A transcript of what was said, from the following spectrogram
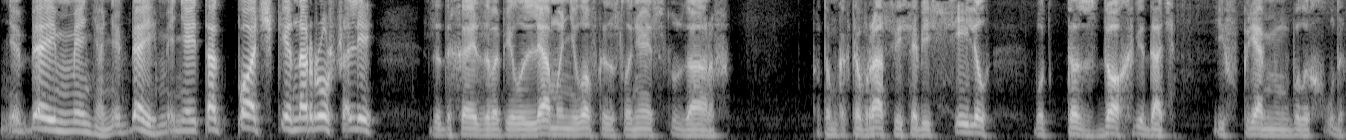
«Не бей меня, не бей меня, и так почки нарушили!» Задыхаясь, завопил ляма, неловко заслоняясь от ударов. Потом как-то в раз весь обессилел, будто сдох, видать, и впрямь ему было худо.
